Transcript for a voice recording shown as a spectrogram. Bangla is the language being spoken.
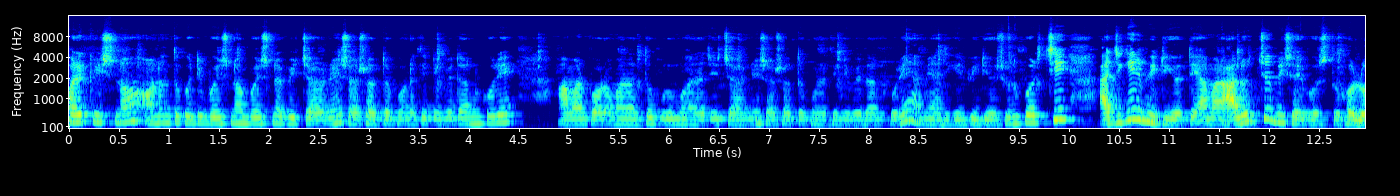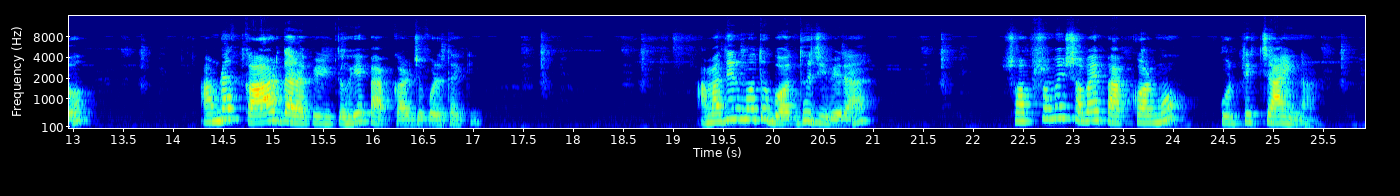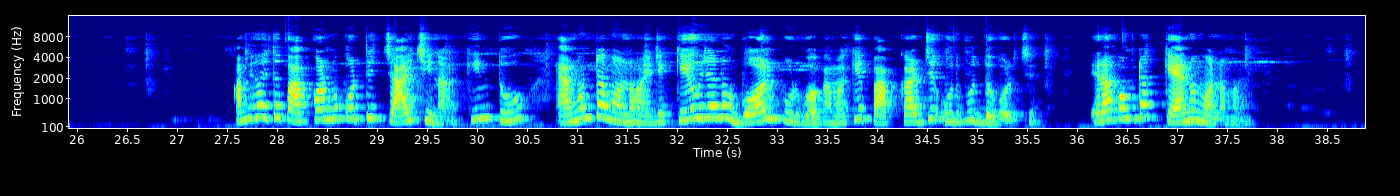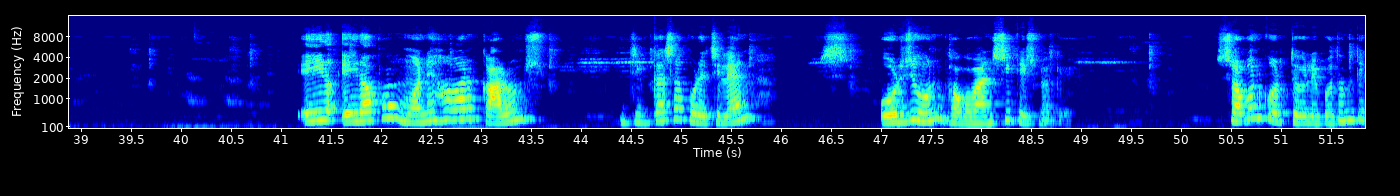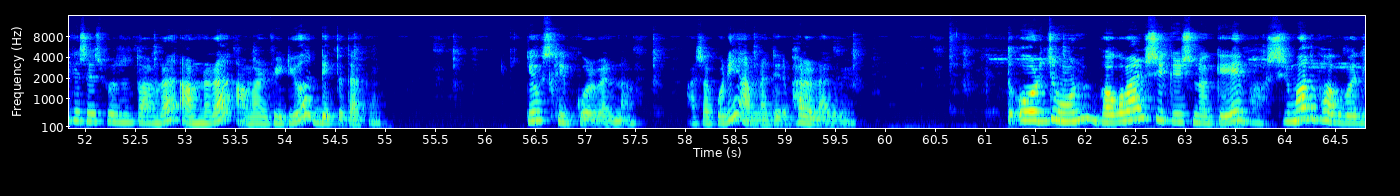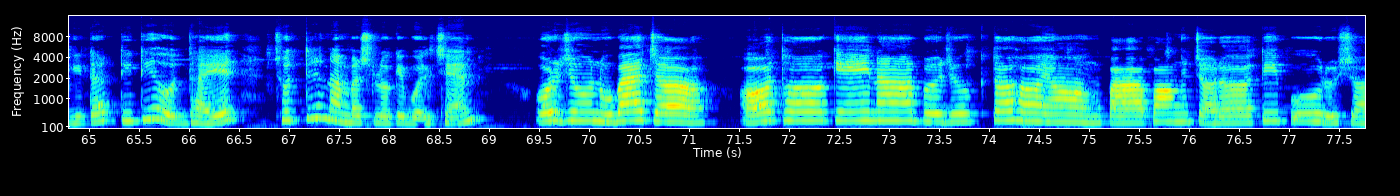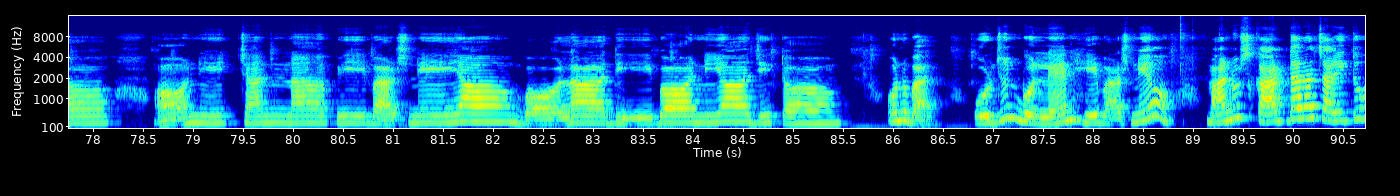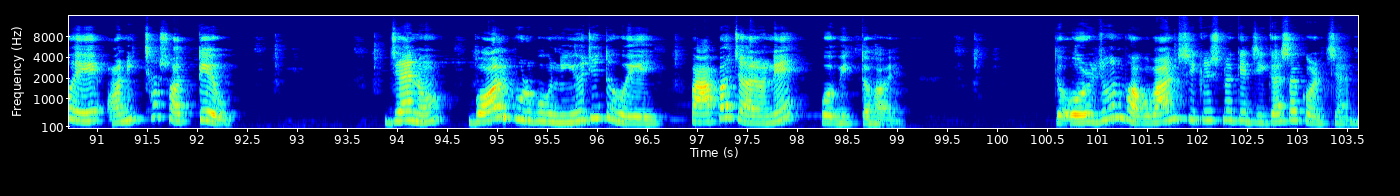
হরে কৃষ্ণ, অনন্ত কোটি বৈষ্ণব বৈষ্ণবীর চরণে সশ্রদ্ধ প্রণতি নিবেদন করে আমার পরমারাধ্য গুরু মহারাজের চরণে সশ্রদ্ধ প্রণতি নিবেদন করে আমি আজকের ভিডিও শুরু করছি। আজকের ভিডিওতে আমার আলোচ্য বিষয়বস্তু হলো, আমরা কার দ্বারা পীড়িত হয়ে পাপ কার্য করে থাকি? আমাদের মতো বদ্ধ জীবেরা সবসময় সবাই পাপকর্ম করতে চায় না। আমি হয়তো পাপকর্ম করতে চাইছি না, কিন্তু এমনটা মনে হয় যে কেউ যেন বলপূর্বক আমাকে পাপ কার্যে উদ্বুদ্ধ করছে। এরকমটা কেন মনে হয়? এই এইরকম মনে হওয়ার কারণ জিজ্ঞাসা করেছিলেন অর্জুন ভগবান শ্রীকৃষ্ণকে। শ্রবণ করতে হলে প্রথম থেকে শেষ পর্যন্ত আমরা, আপনারা আমার ভিডিও দেখতে থাকুন। কেউ স্কিপ করবেন না। আশা করি আপনাদের ভালো লাগবে। তো অর্জুন ভগবান শ্রীকৃষ্ণকে শ্রীমদ্ ভগবদ গীতার তৃতীয় অধ্যায়ের ছত্রিশ নম্বর শ্লোকে বলছেন, অর্জুন উবাচ, অথ কেনা প্রযুক্ত হয়ং পাপং চরতি পুরুষ, অনিচ্ছন্নাপি বার্ষ্ণেয়া বলাদিব নিয়োজিত। অনুবাদ। অর্জুন বললেন, হে বার্ষ্ণেয় মানুষ কার দ্বারা চালিত হয়ে অনিচ্ছা সত্ত্বেও যেন বলপূর্বক নিয়োজিত হয়ে পাপাচরণে পবিত্র হয়? তো অর্জুন ভগবান শ্রীকৃষ্ণকে জিজ্ঞাসা করছেন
